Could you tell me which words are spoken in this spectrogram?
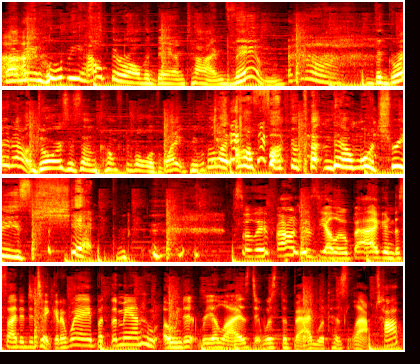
I mean, who be out there all the damn time? Them. the great outdoors is uncomfortable with white people. They're like, oh fuck, they're cutting down more trees. Shit. So they found his yellow bag and decided to take it away, but the man who owned it realized it was the bag with his laptop.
